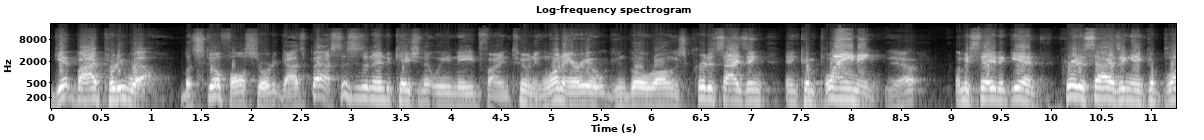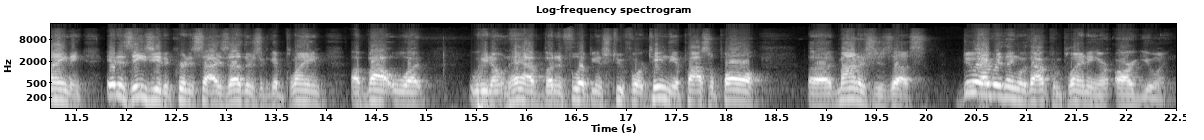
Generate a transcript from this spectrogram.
get by pretty well, but still fall short of God's best. This is an indication that we need fine tuning. One area we can go wrong is criticizing and complaining. Yep. Let me say it again criticizing and complaining. It is easy to criticize others and complain about what we don't have, but in Philippians 2.14, the Apostle Paul uh, admonishes us do everything without complaining or arguing.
